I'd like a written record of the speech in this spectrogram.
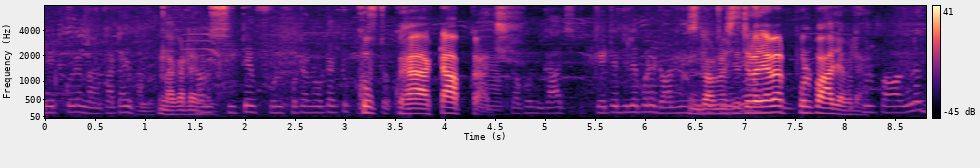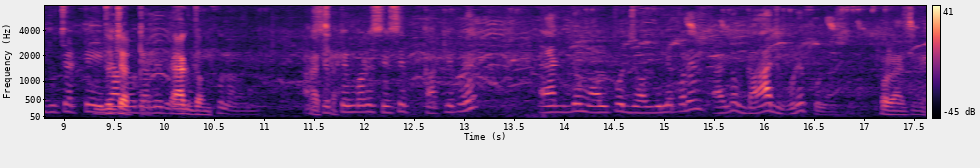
লেট করে না কাটাই ভালো। না কাটায় কারণ শীতে ফুল ফোটানোটা একটু খুব হ্যাঁ টাফ কাজ। তখন গাছ কেটে দিলে পরে ডরমেন্সি ডরমেন্সি চলে যাবে আর ফুল পাওয়া যাবে না। ফুল পাওয়া গেলে দু চারটে দু চারটে, একদম। ফুল হবে আর আচ্ছা। সেপ্টেম্বরের শেষে কাটলে পরে একদম অল্প জল দিলে পরে একদম গাছ ভরে ফুল আসবে। ফুল আসবে।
